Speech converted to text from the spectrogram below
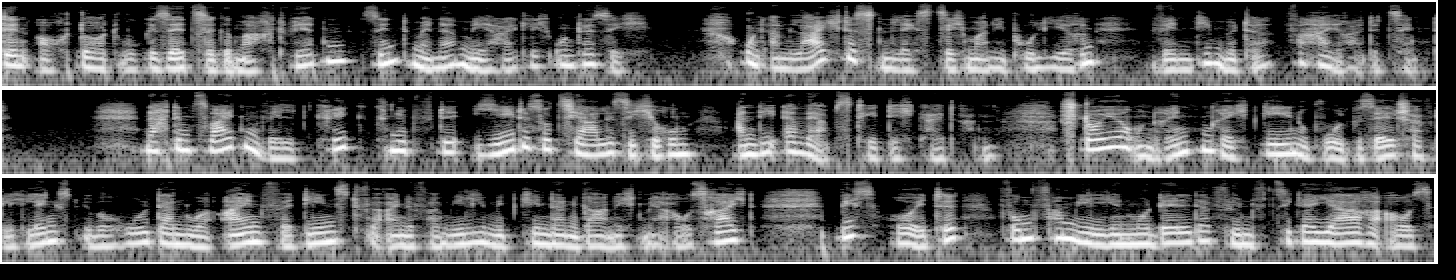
Denn auch dort, wo Gesetze gemacht werden, sind Männer mehrheitlich unter sich. Und am leichtesten lässt sich manipulieren, wenn die Mütter verheiratet sind. Nach dem Zweiten Weltkrieg knüpfte jede soziale Sicherung an die Erwerbstätigkeit an. Steuer- und Rentenrecht gehen, obwohl gesellschaftlich längst überholt, da nur ein Verdienst für eine Familie mit Kindern gar nicht mehr ausreicht, bis heute vom Familienmodell der 50er Jahre aus,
